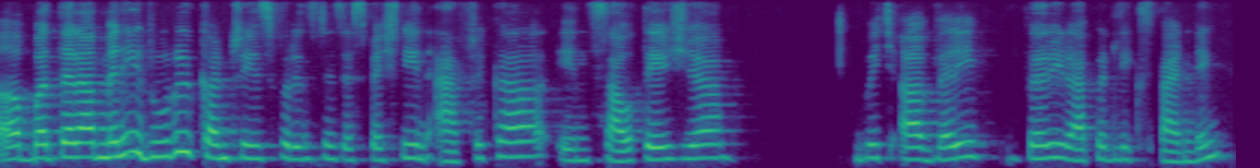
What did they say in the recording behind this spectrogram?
uh, but there are many rural countries for instance especially in africa in south asia which are very, very rapidly expanding.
